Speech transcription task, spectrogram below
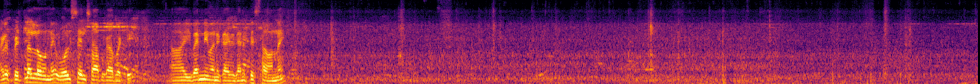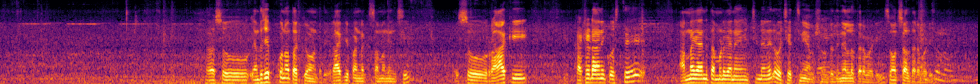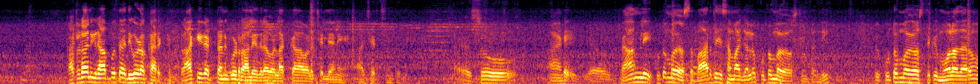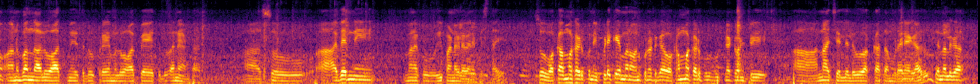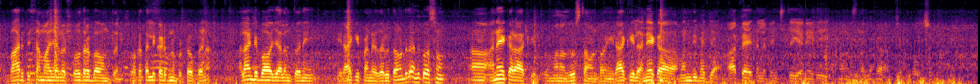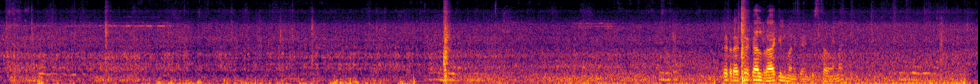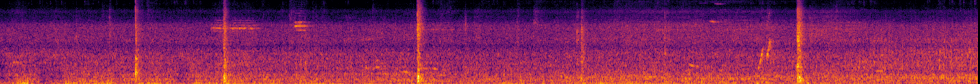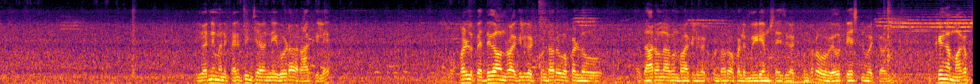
అంటే పెట్లల్లో ఉన్నాయి హోల్సేల్ షాప్ కాబట్టి ఇవన్నీ మనకి అవి కనిపిస్తూ ఉన్నాయి. సో ఎంత చెప్పుకున్నా తక్కువ ఉంటుంది రాఖీ పండుగకు సంబంధించి. సో రాఖీ కట్టడానికి వస్తే అన్న కానీ తమ్ముడు కానీ ఇచ్చింది అనేది ఒక చర్చనీయాంశం ఉంటుంది నెలల తరబడి సంవత్సరాల తరబడి. కట్టడానికి రాకపోతే అది కూడా ఒక కార్యక్రమం. రాఖీ కట్టడానికి కూడా రాలేదురా వాళ్ళ అక్క వాళ్ళ చెల్లి అని ఆ చర్చ ఉంటుంది. సో అంటే ఫ్యామిలీ కుటుంబ వ్యవస్థ భారతీయ సమాజంలో కుటుంబ వ్యవస్థ ఉంటుంది. ఈ కుటుంబ వ్యవస్థకి మూలాధారం అనుబంధాలు ఆత్మీయతలు ప్రేమలు ఆప్యాయతలు అని అంటారు. సో అవన్నీ మనకు ఈ పండుగలు కనిపిస్తాయి సో ఒక అమ్మ కడుపుని ఇప్పటికే మనం అనుకున్నట్టుగా ఒక అమ్మ కడుపు పుట్టినటువంటి అన్న అన్నా చెల్లెలు అక్క తమ్ముడు అనే కాదు జనరల్గా భారతీయ సమాజంలో సోదర భావంతో ఒక తల్లి కడుపును పుట్టకపోయినా అలాంటి భావజాలంతో ఈ రాఖీ పండుగ జరుగుతూ ఉంటుంది. అందుకోసం అనేక రాఖీలు మనం చూస్తూ ఉంటాం. ఈ రాఖీలు అనేక మంది మధ్య ఆప్యాయతలను పెంచుతాయి అనేది మనం ఈ సందర్భంగా చెప్పుకోవచ్చు ఇక్కడ రకరకాల రాఖీలు మనకు కనిపిస్తూ ఉన్నాయి. ఇవన్నీ మనకు కనిపించేవన్నీ కూడా రాఖీలే. ఒకళ్ళు పెద్దగా ఉన్న రాఖీలు కట్టుకుంటారు ఒకళ్ళు దారం లాగా రాఖీలు కట్టుకుంటారు ఒకళ్ళు మీడియం సైజు కట్టుకుంటారు ఎవరు టేస్ట్ని పెట్టేవాళ్ళు. ముఖ్యంగా మగ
